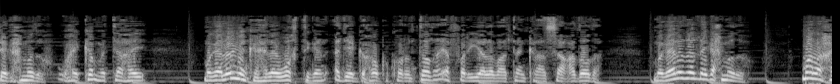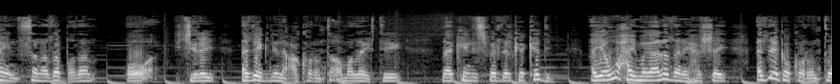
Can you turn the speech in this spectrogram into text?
dhagaxmadu waxay ka mid tahay magaalooyinka helay wakhtigan adeegga xogga korontada afar iyo labaatanka saacadooda. Magaalada dhagaxmadu ma lahayn sannado badan oo jiray adeeg dhinaca koronto ama layrtii laakiin isbeddelka kadib ayaa waxay magaaladani heshay adeegga koronto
